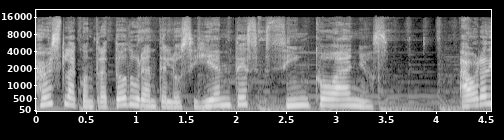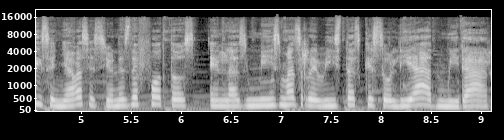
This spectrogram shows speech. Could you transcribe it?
Hearst la contrató durante los siguientes cinco años. Ahora diseñaba sesiones de fotos en las mismas revistas que solía admirar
